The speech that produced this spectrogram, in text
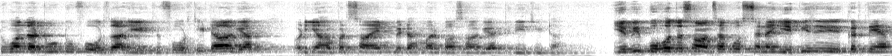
two one ज़ा टू टू फोर ज़ा एट फोर थीटा आ गया और यहाँ पर साइन बेटा हमारे पास आ गया थ्री थीटा ये भी बहुत आसान सा क्वेश्चन है, ये भी करते हैं।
